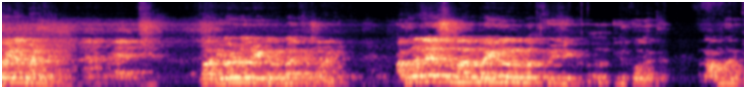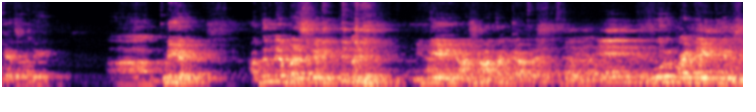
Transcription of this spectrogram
ವೈರಲ್ ಮಾಡಿದೆ ಸುಮಾರು ಏಳ್ನೂರ ಎಂಟು ರೂಪಾಯಿ ಖರ್ಚು ಮಾಡಿ. ಅದರಲ್ಲೇ ಸುಮಾರು ಐನೂರ ಅರವತ್ತು ಮ್ಯೂಸಿಕ್ ಇದಕ್ಕೆ ಹೋಗುತ್ತೆ. ರಾಮನಕ್ಕೆ ಅದರಲ್ಲಿ ಕುಡಿಗಳು ಅದನ್ನೇ ಬಳಸ್ಕೊಂಡಿದ್ದು ನನಗೆ ನಿಮಗೆ ಅಷ್ಟು ಆತಂಕ ಆದರೆ ಮೂರು point eight T M C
